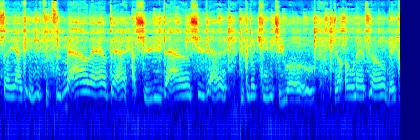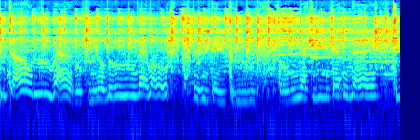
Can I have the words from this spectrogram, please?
朝焼けに包まれて走り出して行くべき道を情熱のベクトルは僕の胸を歩いてゆくそんな危険な傷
